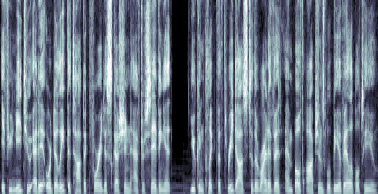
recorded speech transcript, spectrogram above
If you need to edit or delete the topic for a discussion after saving it, you can click the three dots to the right of it and both options will be available to you.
